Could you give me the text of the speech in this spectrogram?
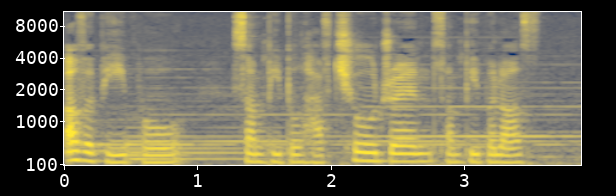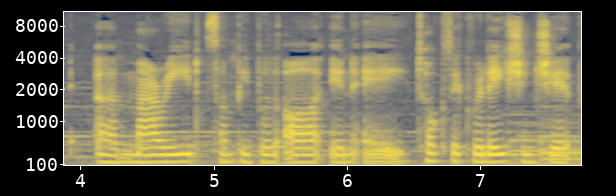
other people. Some people have children, some people are uh, married, some people are in a toxic relationship,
